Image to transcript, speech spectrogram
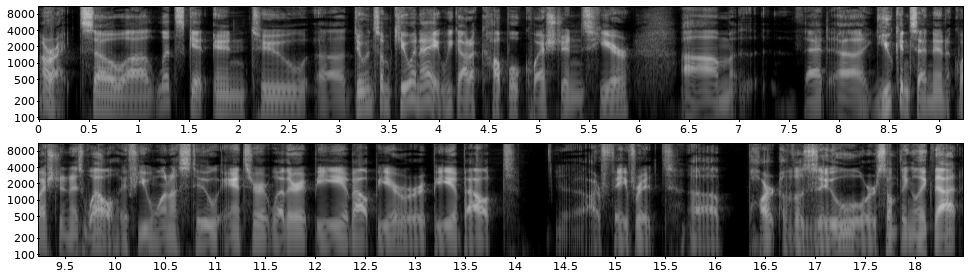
All right, so uh, let's get into uh, doing some Q and A. We got a couple questions here um, that uh, you can send in a question as well if you want us to answer it, whether it be about beer or it be about uh, our favorite uh, part of a zoo or something like that.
